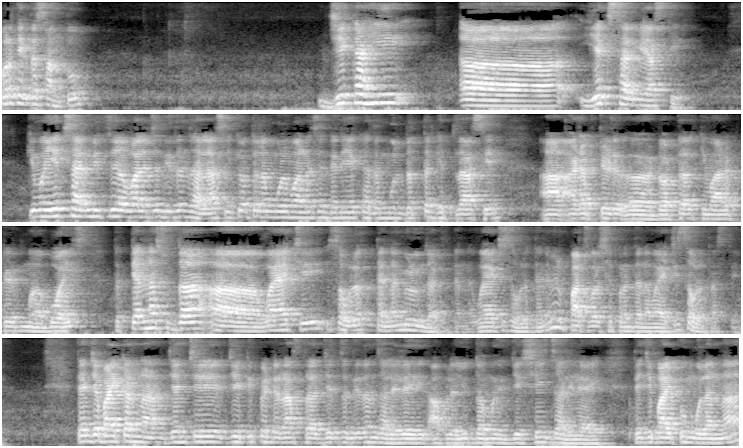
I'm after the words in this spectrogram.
परत एकदा सांगतो. जे काही एक सारमी असते किंवा एक सारमीचं वाल्याचं निधन झालं असेल किंवा त्याला मूळ मान असेल त्याने एखादं मूल दत्तक घेतलं असेल अडॅप्टेड डॉटर किंवा अडॅप्टेड बॉईज तर त्यांना सुद्धा वयाची सवलत त्यांना मिळून जाते त्यांना. वयाची सवलत त्यांना मिळून पाच वर्षापर्यंत त्यांना वयाची सवलत असते. त्यांच्या बायकांना ज्यांचे जे डिपेंडेंट असतात ज्यांचं निधन झालेले आपल्या युद्धामध्ये जे शहीद झालेले आहे त्यांची बायको मुलांना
